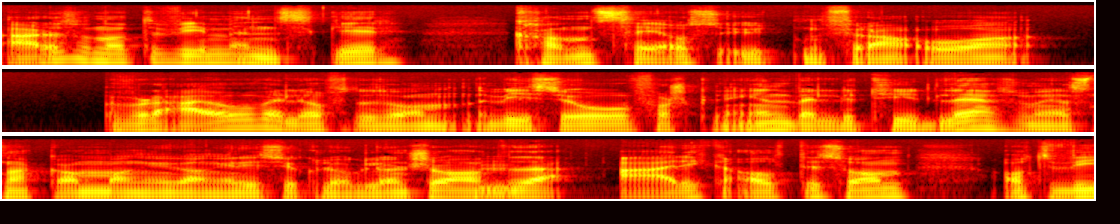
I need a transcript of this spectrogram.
Er det sånn at vi mennesker kan se oss utenfra og For det er jo veldig ofte sånn, viser jo forskningen veldig tydelig, som vi har snakka om mange ganger i Psykologlunsj, òg, at det er ikke alltid sånn at vi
